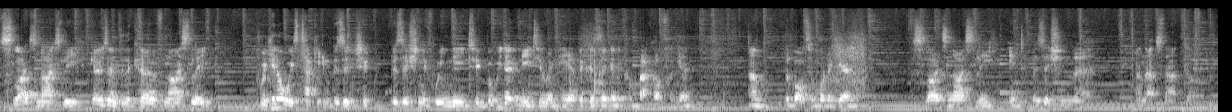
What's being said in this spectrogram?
slides nicely, goes over the curve nicely. We can always tack it in position, position if we need to, but we don't need to in here because they're going to come back off again. And the bottom one again slides nicely into position there, and that's that done.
